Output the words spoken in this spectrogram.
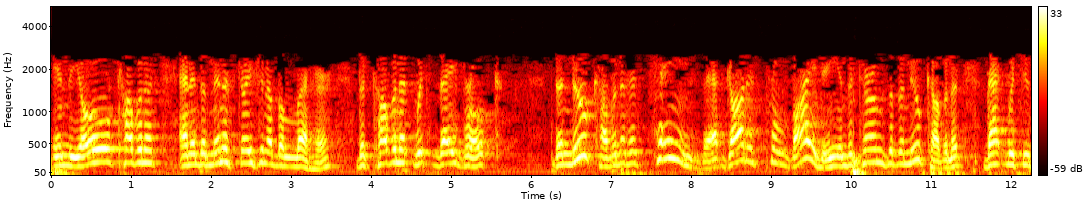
in the old covenant and in the ministration of the letter, the covenant which they broke, the new covenant has changed that. God is providing in the terms of the new covenant that which his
